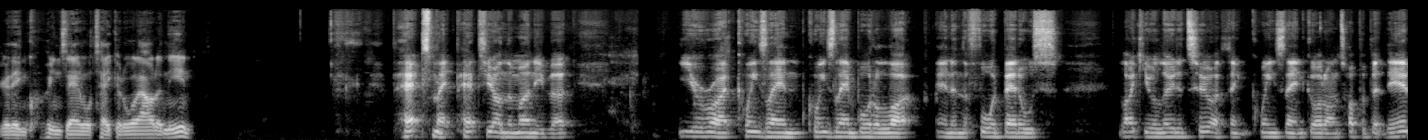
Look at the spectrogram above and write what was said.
and then Queensland will take it all out in the end. Perhaps, mate, perhaps you're on the money, but you're right. Queensland, Queensland bought a lot, and in the forward battles, like you alluded to, I think Queensland got on top of it there.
